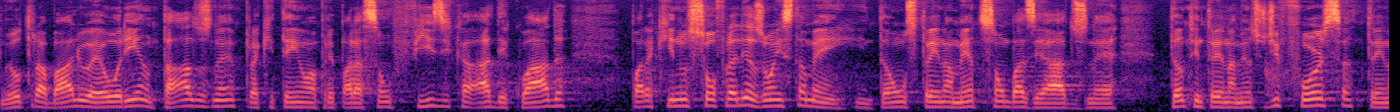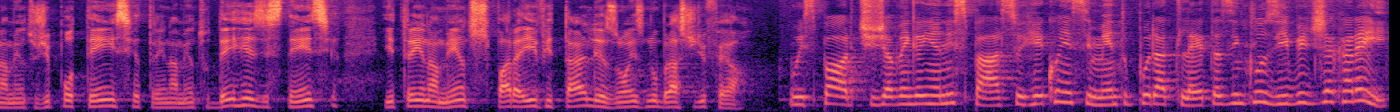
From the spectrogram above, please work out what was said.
Meu trabalho é orientá-los né, para que tenham uma preparação física adequada para que não sofra lesões também. Então, os treinamentos são baseados né, tanto em treinamentos de força, treinamentos de potência, treinamento de resistência e treinamentos para evitar lesões no braço de ferro. O esporte já vem ganhando espaço e reconhecimento por atletas, inclusive de Jacareí,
